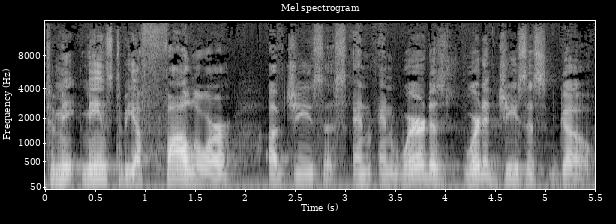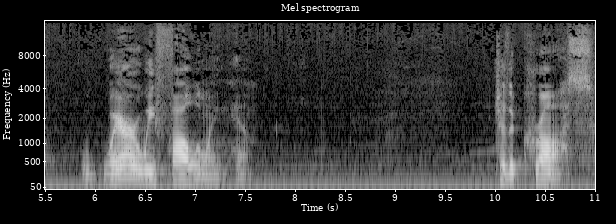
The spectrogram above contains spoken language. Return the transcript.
to me, means to be a follower of Jesus. And, and where, does, where did Jesus go? Where are we following him? To the cross.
